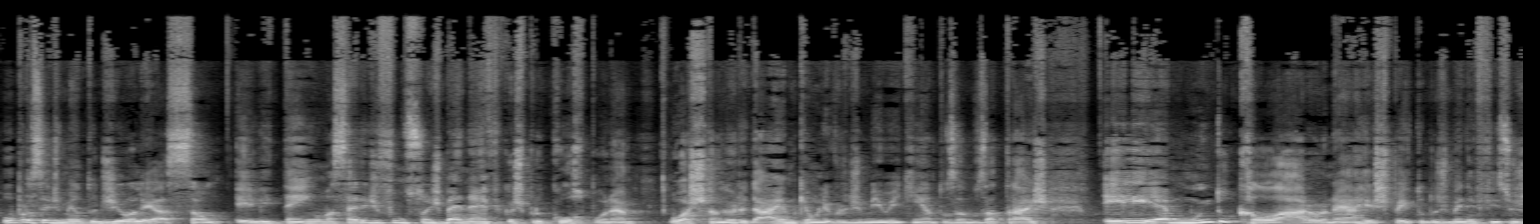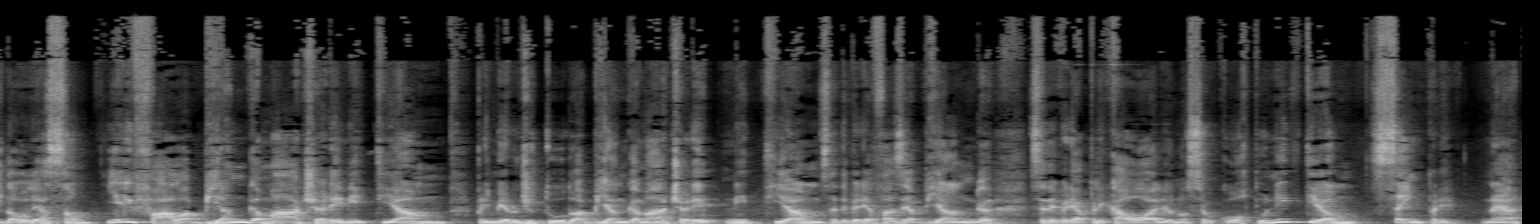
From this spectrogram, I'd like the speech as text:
O procedimento de oleação, ele tem uma série de funções benéficas para o corpo, né? O Ashtanga Hridayam, que é um livro de 1500 anos atrás, ele é muito claro, né, a respeito dos benefícios da oleação, e ele fala, Abhyangamacha Nityam, primeiro de tudo, Abhyangamacha Nityam, você deveria fazer a Abhyanga, você deveria aplicar óleo no seu corpo, Nityam, sempre, né?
